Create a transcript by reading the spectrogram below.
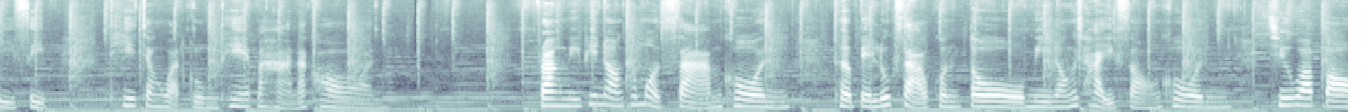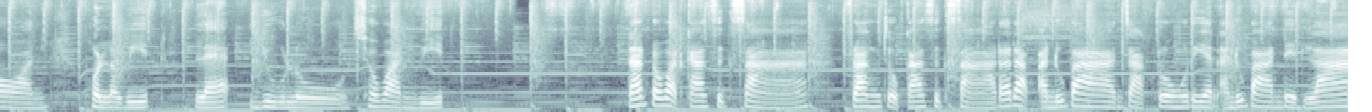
2540 ที่จังหวัดกรุงเทพมหานคร ฟรังมีพี่น้องทั้งหมด 3 คน เธอเป็นลูกสาวคนโต มีน้องชายอีกสองคน ชื่อว่าปอน พลวิทย์ และยูโร ชวันวิทย์ด้านประวัติการศึกษา ฟรังจบการศึกษาระดับอนุบาลจากโรงเรียนอนุบาลเด่นล่า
